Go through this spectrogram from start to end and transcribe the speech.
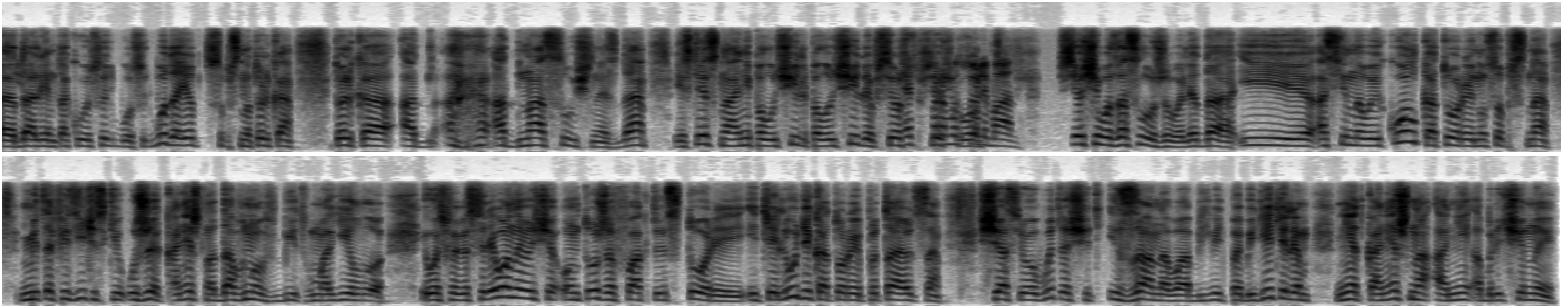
э, дали им такую судьбу. Судьбу дает, собственно, только, только од, одна сущность, да. Естественно, они получили, получили все, это все, чего, все, чего заслуживали, да. И осиновый кол, который, ну, собственно, метафизически уже, конечно, давно вбит в могилу Иосифа Виссарионовича, он тоже факт истории. И те люди, которые пытаются сейчас его вытащить и заново объявить победителем, нет, конечно, они обречены.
